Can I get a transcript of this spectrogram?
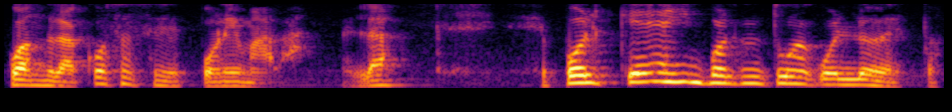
cuando la cosa se pone mala? ¿verdad? ¿Por qué es importante un acuerdo de esto?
